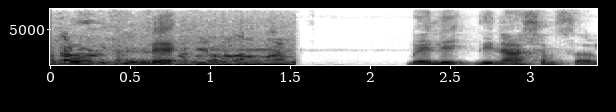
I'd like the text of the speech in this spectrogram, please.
അപ്പം ബലി ദിനാശംസകൾ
